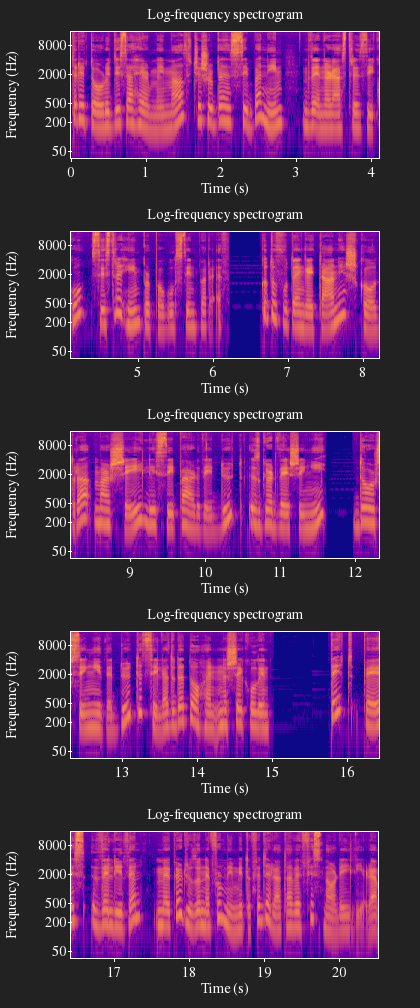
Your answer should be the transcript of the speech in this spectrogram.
territori disa herë më i madh që shërben si banim dhe në rast rreziku si strehim për popullsinë përreth. Këtu futen Gajtani, Shkodra, Marshej, Lisi i parë dhe i dytë, Zgërdheshi 1, Dorsi 1 dhe 2, të cilat datohen në shekullin 8-5 dhe lidhen me periudhën e formimit të federatave fisnore ilire.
